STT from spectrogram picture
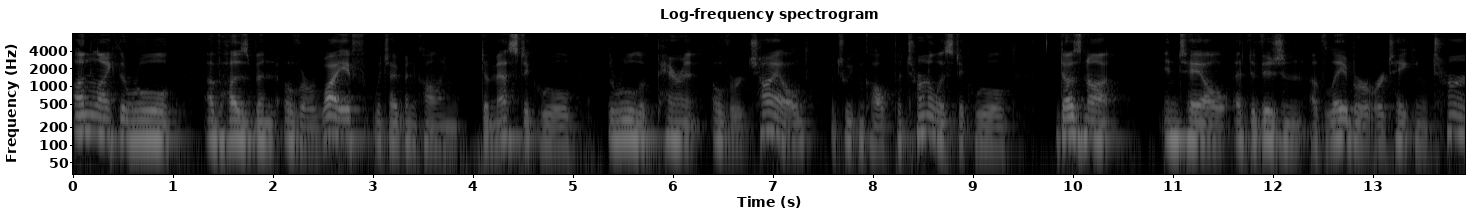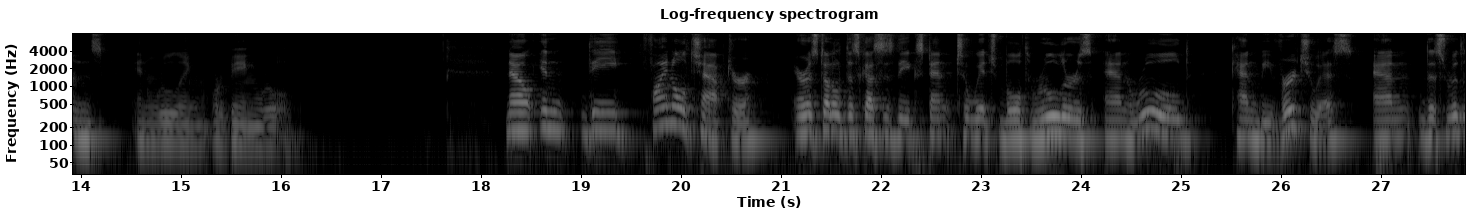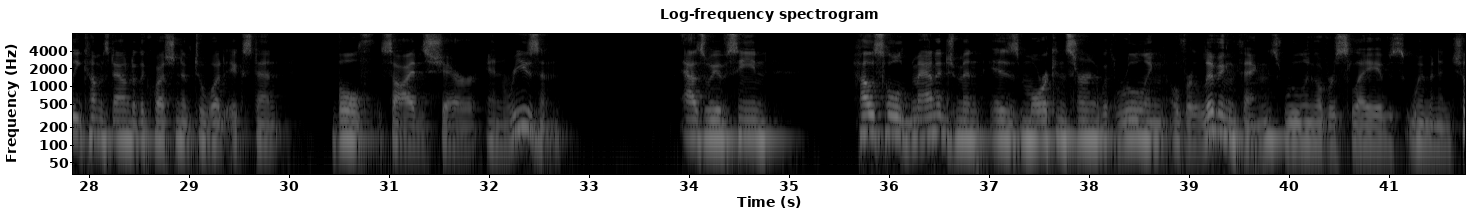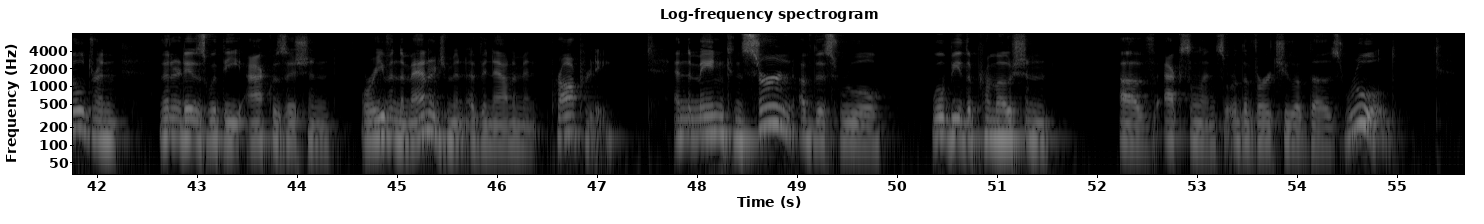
Unlike the rule of husband over wife, which I've been calling domestic rule, the rule of parent over child, which we can call paternalistic rule, does not entail a division of labor or taking turns in ruling or being ruled. Now, in the final chapter, Aristotle discusses the extent to which both rulers and ruled can be virtuous, and this really comes down to the question of to what extent both sides share in reason. As we have seen, household management is more concerned with ruling over living things, ruling over slaves, women, and children, than it is with the acquisition or even the management of inanimate property. And the main concern of this rule will be the promotion of excellence or the virtue of those ruled.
